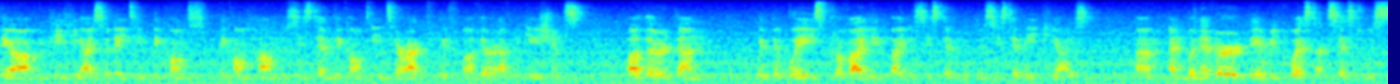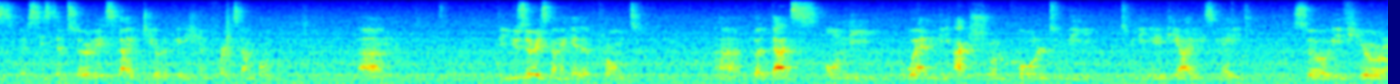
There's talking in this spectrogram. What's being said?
they are completely isolated. They can't, they can't harm the system. They can't interact with other applications other than with the ways provided by the system, with the system APIs. Um, and whenever they request access to a, a, system service, like geolocation, for example, um, the user is going to get a prompt, uh, but that's only when the actual call to the to the API is made. So if you're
